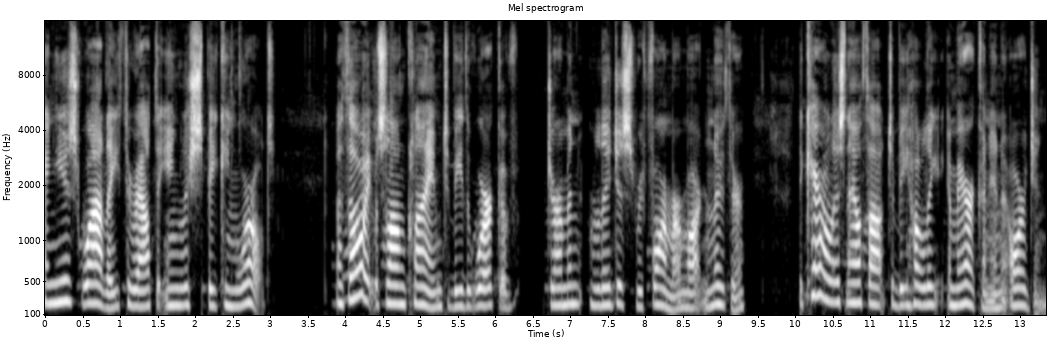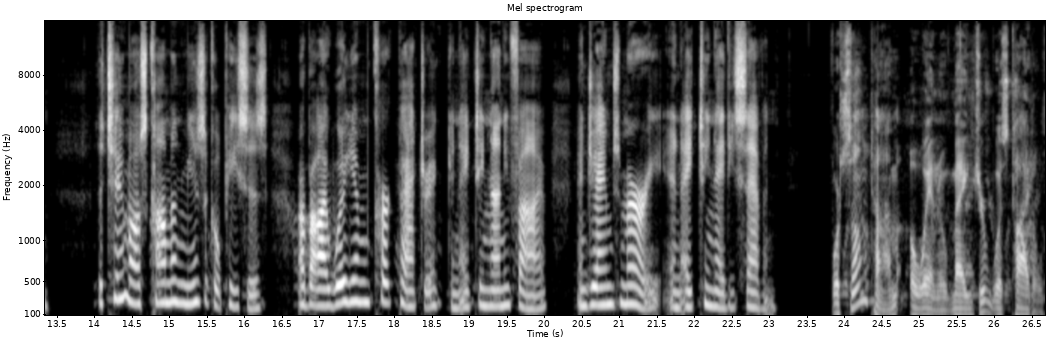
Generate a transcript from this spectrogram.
and used widely throughout the English speaking world. Although it was long claimed to be the work of German religious reformer Martin Luther, the carol is now thought to be wholly American in origin. The two most common musical pieces are by William Kirkpatrick in 1895 and James Murray in 1887. For some time, in a was titled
